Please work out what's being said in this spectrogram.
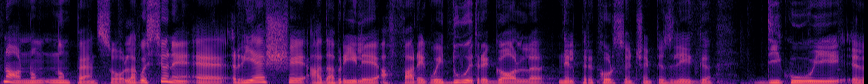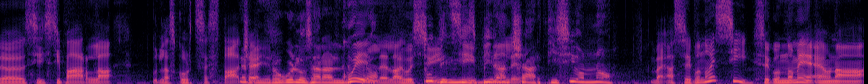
No, non, non, penso. La questione è riesce ad aprile a fare quei 2-3 gol nel percorso in Champions League di cui eh, si, si parla la scorsa estate. È cioè, vero, quello sarà il quella è la questione. Tu devi sbilanciarti, sì o no? Beh, ah, secondo me sì, secondo me è, una,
